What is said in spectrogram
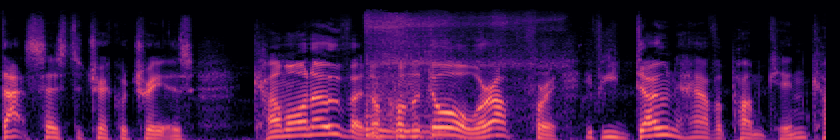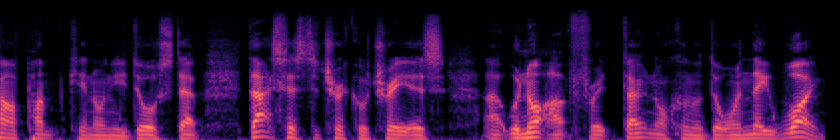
that says to trick or treaters, come on over, knock on the door, we're up for it. If you don't have a pumpkin, carved pumpkin on your doorstep, that says to trick or treaters, uh, we're not up for it, don't knock on the door, and they won't.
